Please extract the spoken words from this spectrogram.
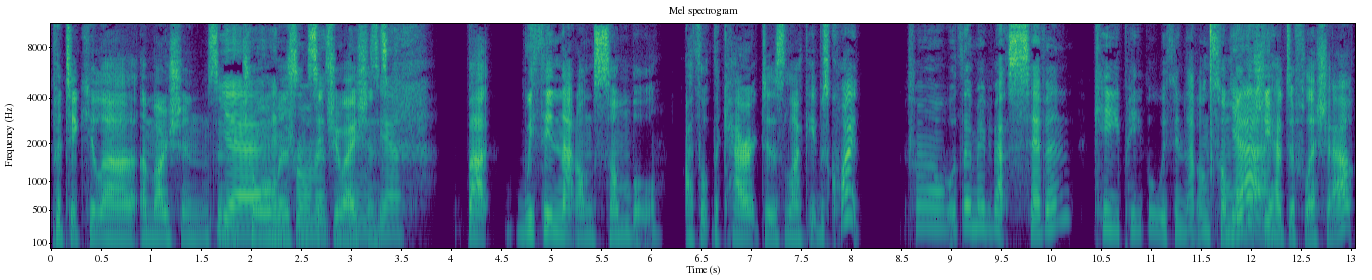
particular emotions and yeah, traumas and, and, traumas situations. things, yeah. But within that ensemble, I thought the characters, like, it was quite, oh, there maybe about seven key people within that ensemble that she had to flesh out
